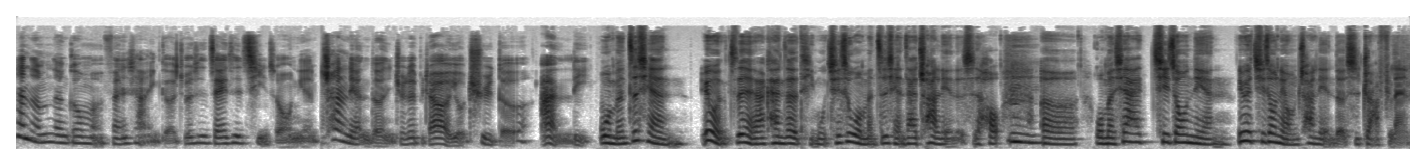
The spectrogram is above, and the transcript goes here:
那能不能跟我们分享一个，就是这一次七周年串联的你觉得比较有趣的案例？我们之前，因为我之前在看这个题目，其实我们之前在串联的时候，嗯，呃，我们现在七周年，因为七周年我们串联的是 Draftland，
